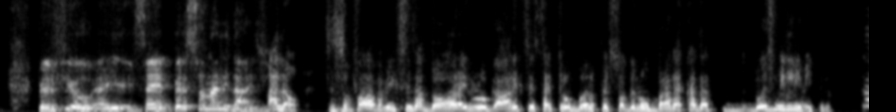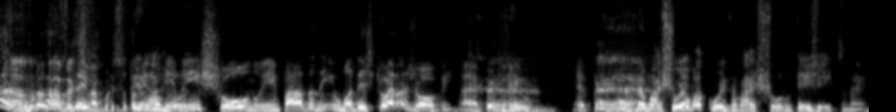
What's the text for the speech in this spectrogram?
Perfil. É, isso aí é personalidade. Ah, não. Vocês vão falar pra mim que vocês adoram ir no lugar e que vocês saem trombando o pessoal dando umbrada a cada dois milímetros. Não, Eu nunca não dá, gostei, mas mas por isso eu também nunca ia em show, não ia em parada nenhuma, desde que eu era jovem. É perfil. É perfil. É, Não, mas show é uma coisa, vai. Show não tem jeito, né?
